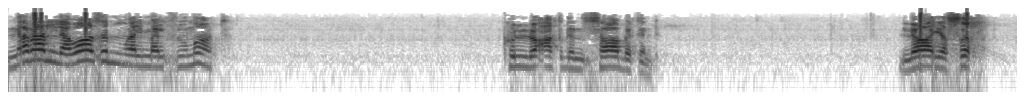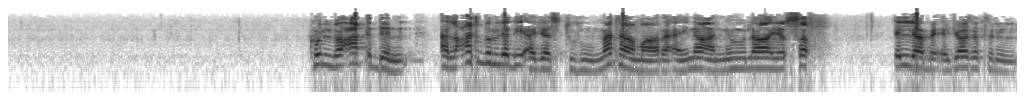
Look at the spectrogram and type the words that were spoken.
نرى اللوازم والملزومات. كل عقد سابق لا يصح. كل عقد العقد الذي أجزته متى ما رأينا أنه لا يصح إلا بإجازة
